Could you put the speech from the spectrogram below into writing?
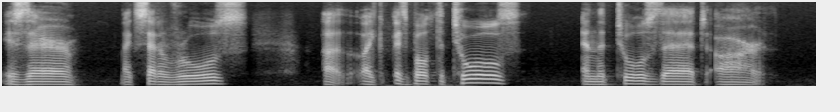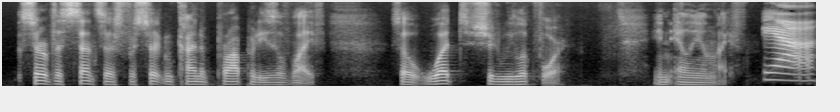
Is there like set of rules? Uh, like it's both the tools and the tools that are serve as sensors for certain kind of properties of life. So, what should we look for in alien life? Yeah.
